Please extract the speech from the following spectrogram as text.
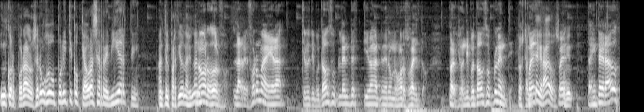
incorporados. Era un juego político que ahora se revierte ante el Partido Nacional. No, Rodolfo, la reforma era que los diputados suplentes iban a tener un mejor sueldo. Pero que un diputado suplente. Pero están integrados. están integrados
